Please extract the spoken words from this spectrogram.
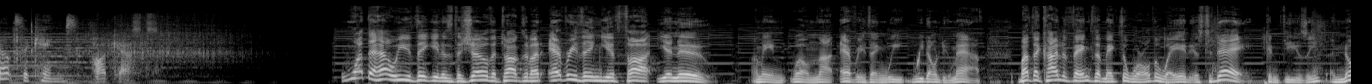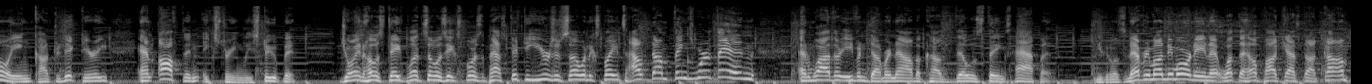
Seltzer Kings. Podcasts. What the hell were you thinking is the show that talks about everything you thought you knew. I mean, well, not everything, we, we don't do math, but the kind of things that make the world the way it is today confusing, annoying, contradictory, and often extremely stupid. Join host Dave Bledsoe as he explores the past 50 years or so and explains how dumb things were then and why they're even dumber now because those things happened. You can listen every Monday morning at whatthehellpodcast.com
